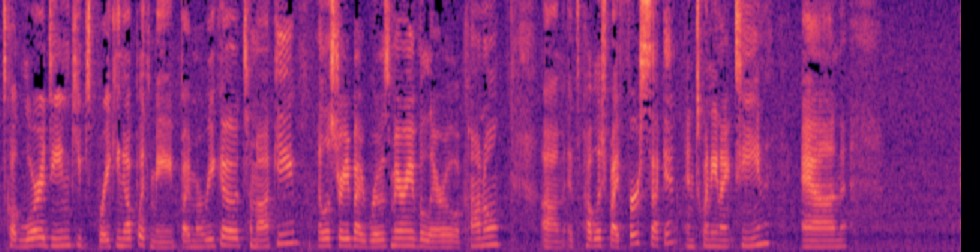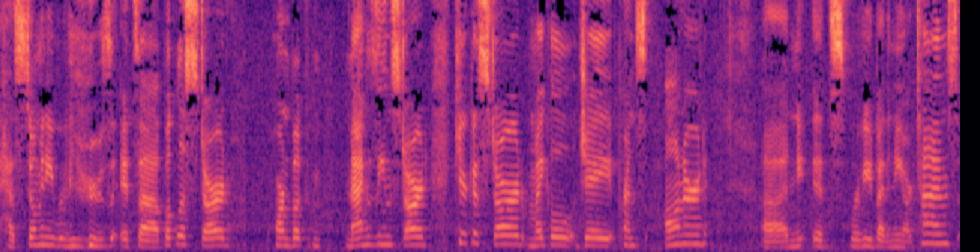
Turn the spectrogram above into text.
It's called Laura Dean Keeps Breaking Up With Me by Mariko Tamaki, illustrated by Rosemary Valero O'Connell. Um, it's published by First Second in 2019 and has so many reviews. It's a booklist starred, Hornbook Magazine starred, Kirkus starred, Michael J. Printz honored. Uh, it's reviewed by the New York Times,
